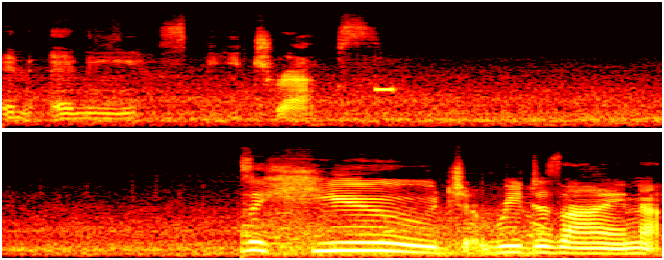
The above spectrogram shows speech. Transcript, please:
in any speed traps. It's a huge redesign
